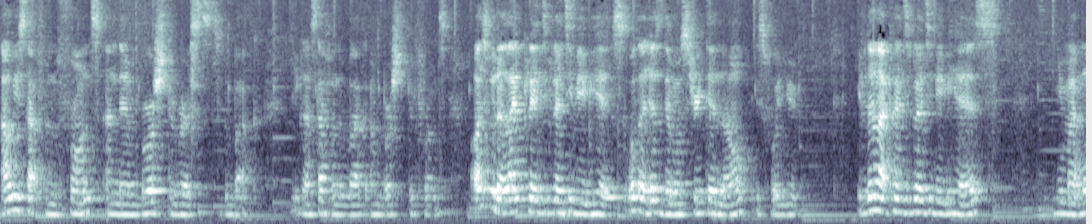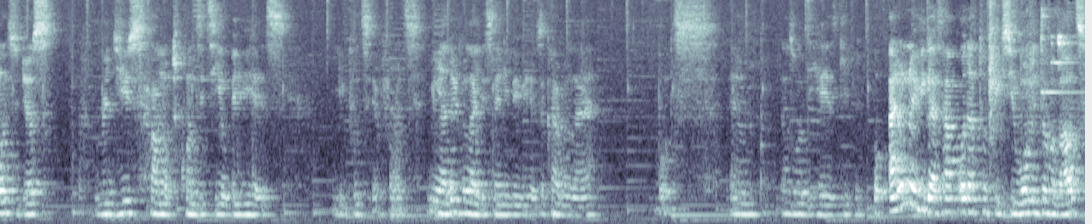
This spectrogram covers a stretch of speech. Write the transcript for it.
I always start from the front and then brush the rest to the back. You can start from the back and brush the front. All people that like plenty, plenty baby hairs, what I just demonstrated now is for you. If you don't like plenty, plenty baby hairs, you might want to just reduce how much quantity of baby hairs you put in front. Me, I don't even like this many baby hairs, I can't even lie. But um, that's what the hair is giving. But I don't know if you guys have other topics you want me to talk about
